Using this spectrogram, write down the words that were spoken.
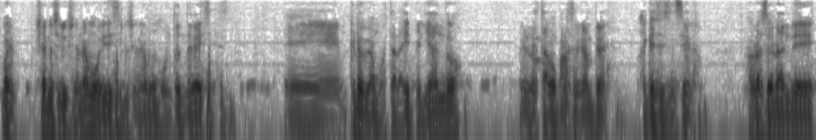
Bueno, ya nos ilusionamos y desilusionamos un montón de veces. Eh, creo que vamos a estar ahí peleando, pero no estamos para ser campeones. Hay que ser sinceros. Abrazo grande.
